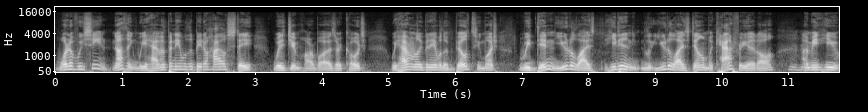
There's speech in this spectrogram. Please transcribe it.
what have we seen? Nothing. We haven't been able to beat Ohio State with Jim Harbaugh as our coach. We haven't really been able to build too much. We didn't utilize. He didn't utilize Dylan McCaffrey at all. I mm-hmm. mean, he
